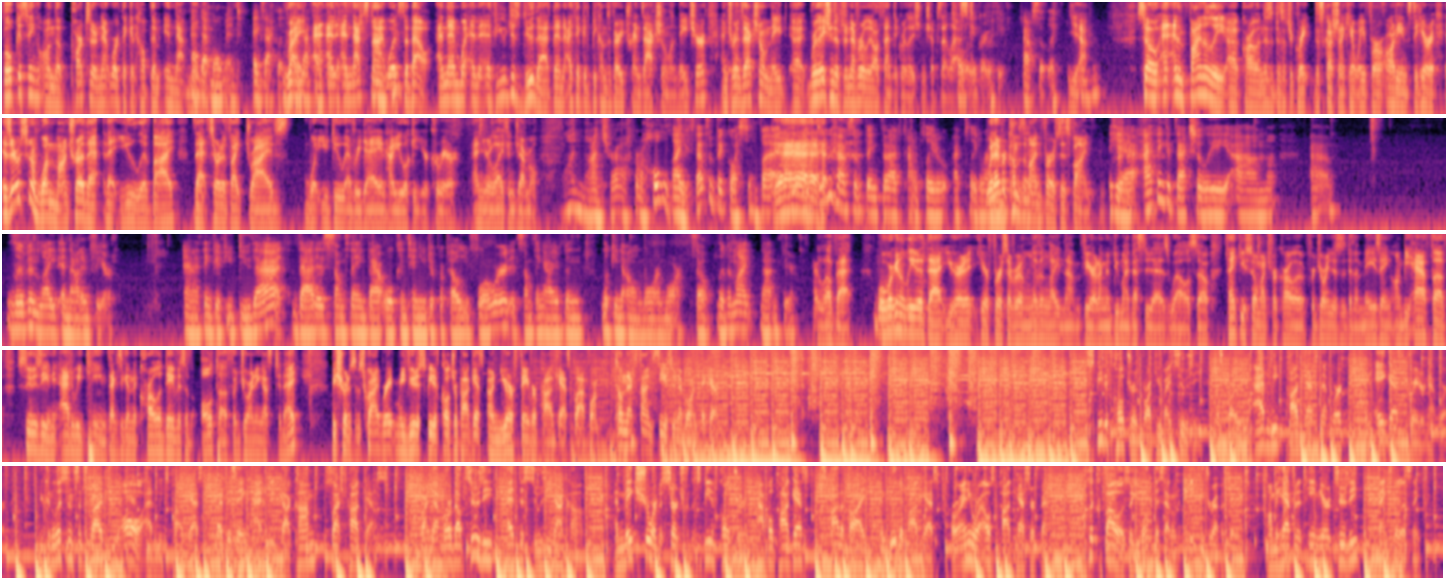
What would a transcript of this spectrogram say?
focusing on the parts of their network that can help them in that moment. At that moment, exactly. Right, and and, and, and, that's not mm-hmm. what it's about. And then, and if you just do that, then I think it becomes a very transactional in nature. And transactional na- uh, relationships are never really authentic relationships that last. Totally agree with you. Absolutely. Yeah. Mm-hmm. So, and, and finally, uh, Carla, and this has been such a great discussion. I can't wait for our audience to hear it. Is there sort of one mantra that that you live by that sort of like drives what you do every day and how you look at your career and your life in general? One mantra for my whole life. That's a big question, but yeah. I, I, do have some things that I've kind of played. I've played around. Whatever comes to mind first is fine. yeah, I think it's actually um, uh, live in light and not in fear. And I think if you do that, that is something that will continue to propel you forward. It's something I've been looking to own more and more. So live in light, not in fear. I love that. Well, we're going to leave it at that. You heard it here first, everyone. Live in light, not in fear. And I'm going to do my best to do that as well. So thank you so much for Carla for joining. This has been amazing. On behalf of Suzy and the Adweek team, thanks again to Carla Davis of Ulta for joining us today. Be sure to subscribe, rate, and review the Speed of Culture podcast on your favorite podcast platform. Until next time, see you soon, everyone. Take care. Speed of Culture is brought to you by Suzy Adweek Podcast Network and Acast Creator Network. You can listen and subscribe to all Adweek's podcasts by visiting adweek.com slash podcasts. To find out more about Suzy, head to Suzy.com. And make sure to search for The Speed of Culture in Apple Podcasts, Spotify, and Google Podcasts, or anywhere else podcasts are found. Click follow so you don't miss out on any future episodes. On behalf of the team here at Suzy, thanks for listening.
